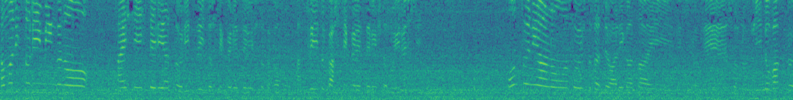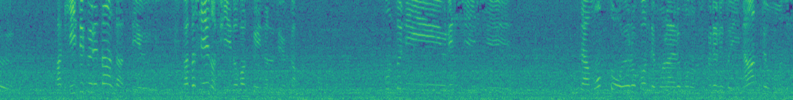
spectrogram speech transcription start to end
たまにストリーミングの配信してるやつをリツイートしてくれてる人とかもあツイート化してくれてる人もいるし本当にあのそういう人たちはありがたいですよね。そのフィードバックあ聞いてくれたんだっていう私へのフィードバックになるというか本当に嬉しいしじゃあもっと喜んでもらえるもの作れるといいなって思うし。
